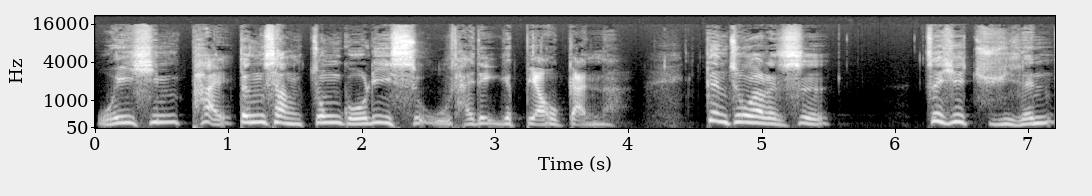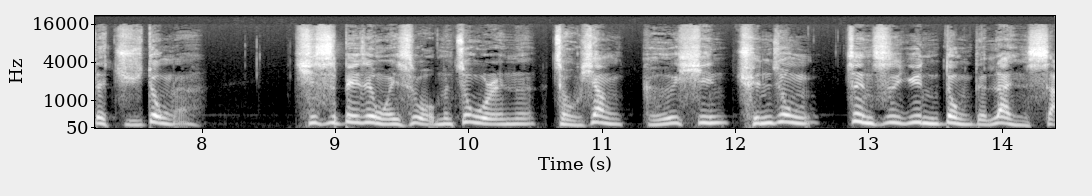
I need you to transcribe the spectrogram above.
维新派登上中国历史舞台的一个标杆呢。更重要的是，这些举人的举动呢，其实被认为是我们中国人呢走向革新群众政治运动的滥觞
